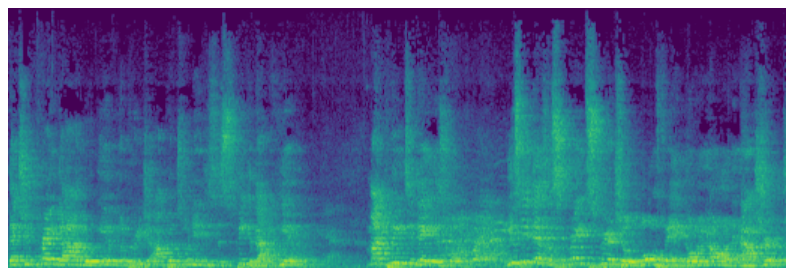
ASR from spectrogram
That you pray God will give the preacher opportunities to speak about him. My plea today is for prayer. You see, there's a great spiritual warfare going on in our church,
